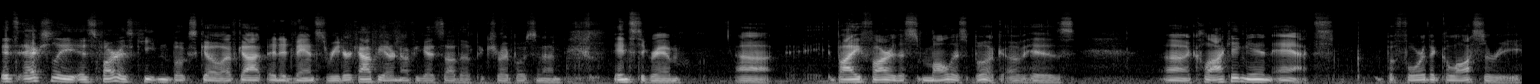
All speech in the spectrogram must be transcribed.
It's actually as far as Keaton books go. I've got an advanced reader copy. I don't know if you guys saw the picture I posted on Instagram. Uh, by far the smallest book of his. Uh, clocking in at before the glossary.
